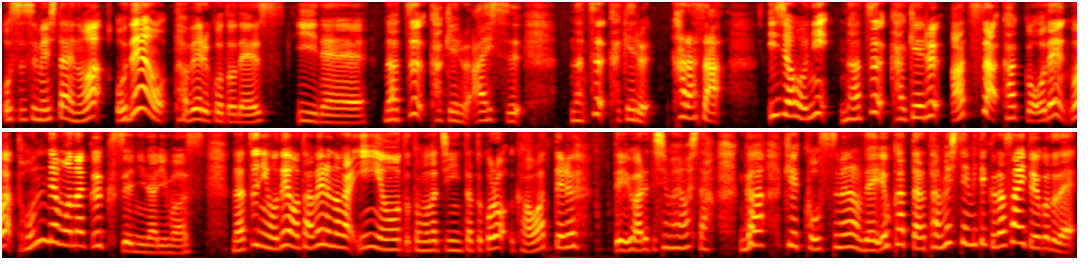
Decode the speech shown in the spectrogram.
おすすめしたいのはおでんを食べることです。いいね。夏かけるアイス。夏かける辛さ。以上に夏かける暑さかっこおでんはとんでもなく癖になります。夏におでんを食べるのがいいよと友達に言ったところ変わってるって言われてしまいました。が結構おすすめなのでよかったら試してみてくださいということで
